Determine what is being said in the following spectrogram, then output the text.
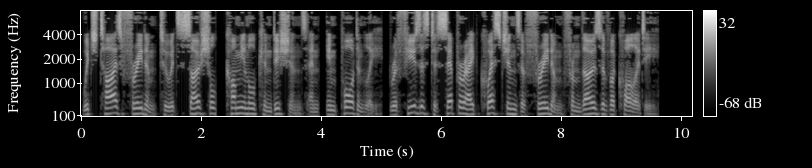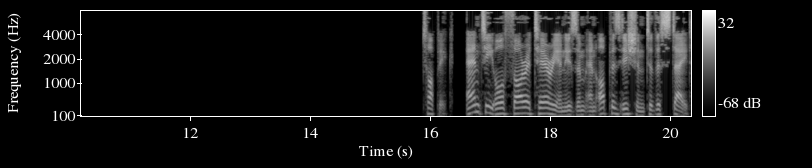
which ties freedom to its social, communal conditions and, importantly, refuses to separate questions of freedom from those of equality. Anti-authoritarianism and opposition to the state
